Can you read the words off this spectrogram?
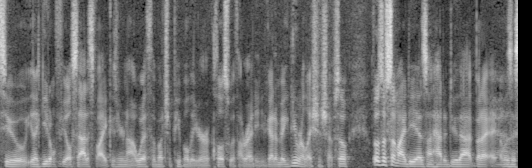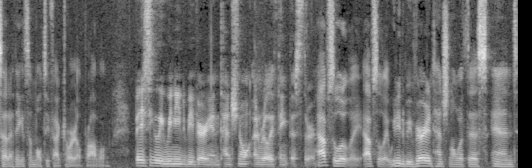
to like you don't feel satisfied because you're not with a bunch of people that you're close with already. And you've got to make new relationships. So those are some ideas on how to do that. But I, as I said, I think it's a multifactorial problem. Basically, we need to be very intentional and really think this through. Absolutely, absolutely. We need to be very intentional with this and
